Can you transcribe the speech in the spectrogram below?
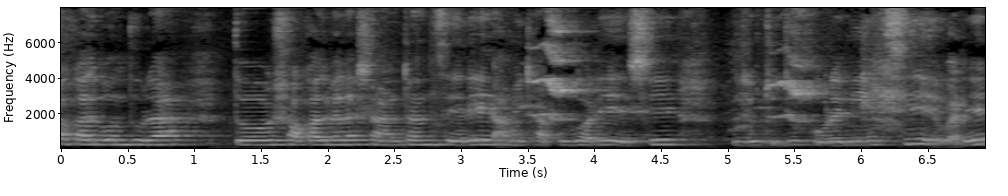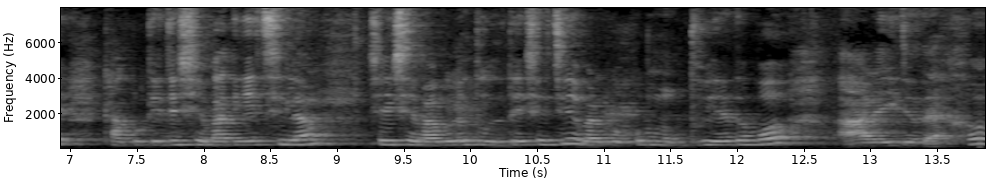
সকাল বন্ধুরা। তো সকালবেলা স্নান টান সেরে আমি ঠাকুর ঘরে এসে পুজো টুজো করে নিয়েছি। এবারে ঠাকুরকে যে সেবা দিয়েছিলাম, সেই সেবাগুলো তুলতে এসেছি। এবার গোপুর মুখ ধুয়ে দেবো। আর এই যে দেখো,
